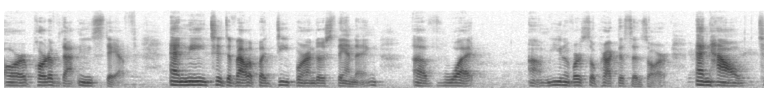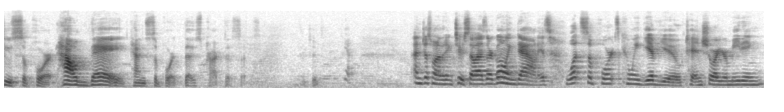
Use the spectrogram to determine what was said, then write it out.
are part of that new staff and need to develop a deeper understanding of what um, universal practices are and how to support, how they can support those practices. And just one other thing too, so as they're going down, is what supports can we give you to ensure you're meeting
